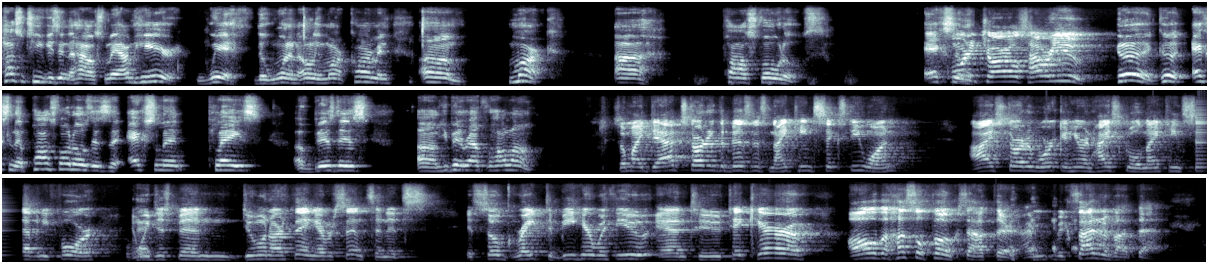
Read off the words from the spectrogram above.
Hustle TV is in the house, man. I'm here with the one and only Mark Comon. Um, Mark, uh, Paul's photos. Excellent. Morning, Charles. How are you? Good, good, excellent. Paul's Photos is an excellent place of business. Um, you've been around for how long? So my dad started the business 1961. I started working here in high school 1974, okay. and we've just been doing our thing ever since. And it's it's so great to be here with you and to take care of all the hustle folks out there. I'm excited about that.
